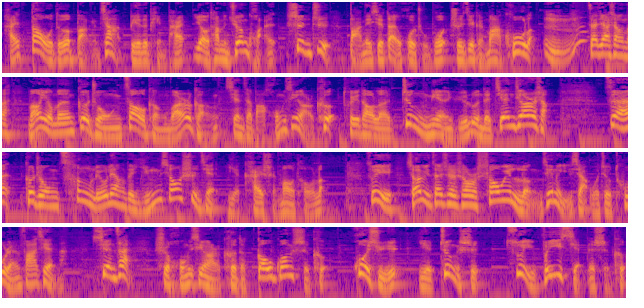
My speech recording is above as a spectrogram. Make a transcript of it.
还道德绑架别的品牌，要他们捐款，甚至把那些带货主播直接给骂哭了。嗯，再加上呢，网友们各种造梗玩梗，现在把鸿星尔克推到了正面舆论的尖尖上，自然各种蹭流量的营销事件也开始冒头了。所以小雨在这时候稍微冷静了一下，我就突然发现呢，现在是鸿星尔克的高光时刻，或许也正是最危险的时刻。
